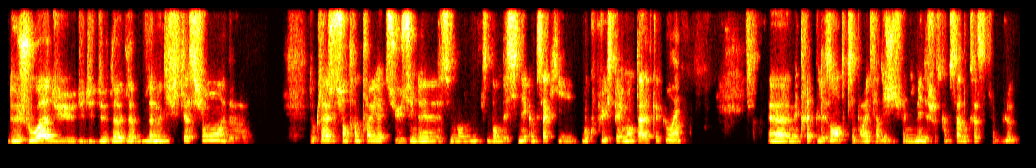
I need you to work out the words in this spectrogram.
de, joie du, du, de, la, modification. De... Donc là, je suis en train de travailler là-dessus. C'est une, une, petite bande dessinée comme ça qui est beaucoup plus expérimentale, quelque part. Euh, mais très plaisante. Puis ça me permet de faire des gifs animés, des choses comme ça. Donc ça, c'est fabuleux.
